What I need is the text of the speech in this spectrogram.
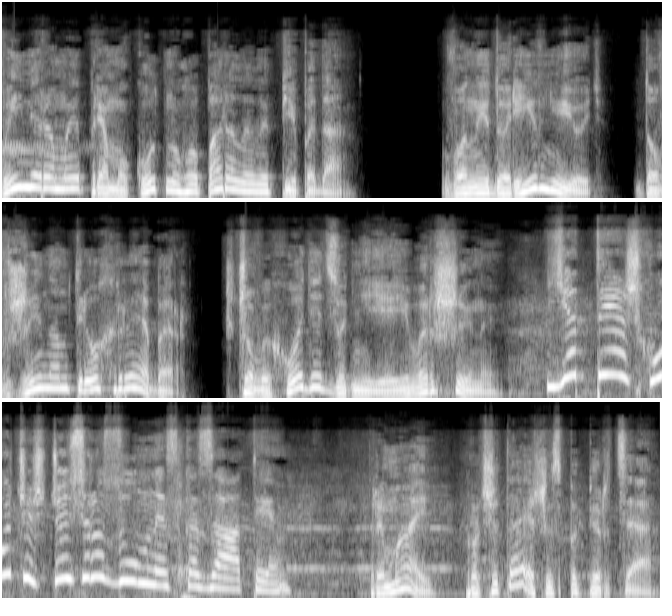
вимірами прямокутного паралелепіпеда. Вони дорівнюють довжинам трьох ребер, що виходять з однієї вершини. Я теж хочу щось розумне сказати. Тримай, прочитаєш із папірця.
